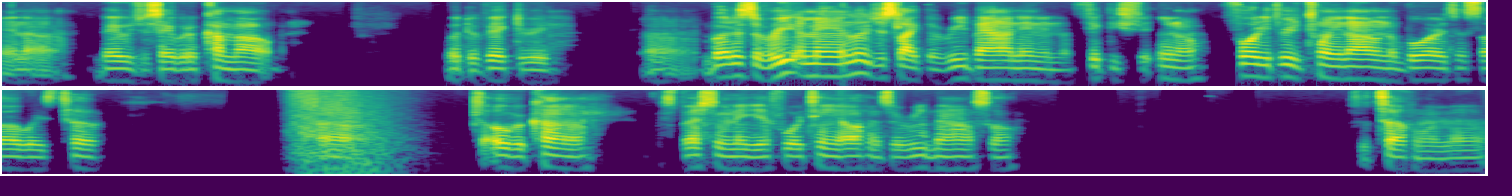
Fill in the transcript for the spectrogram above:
and uh, they were just able to come out with the victory. Uh, but it's a re. I mean, it looks just like the rebounding and the 50, you know, 43 to 29 on the boards. It's always tough uh, to overcome, especially when they get 14 offensive rebounds. So it's a tough one, man.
